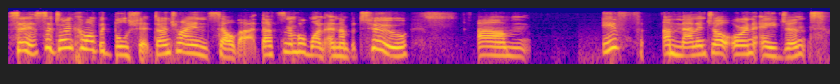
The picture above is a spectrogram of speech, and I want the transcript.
So, so don't come up with bullshit. Don't try and sell that. That's number one. And number two, um, if a manager or an agent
